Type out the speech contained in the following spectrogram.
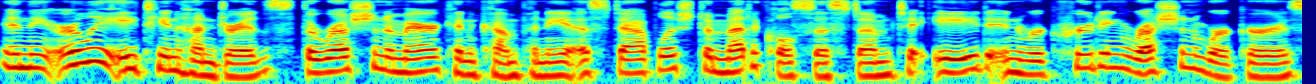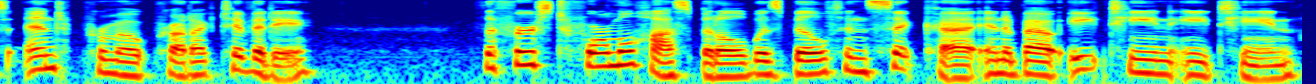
In the early 1800s, the Russian American Company established a medical system to aid in recruiting Russian workers and promote productivity. The first formal hospital was built in Sitka in about 1818.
